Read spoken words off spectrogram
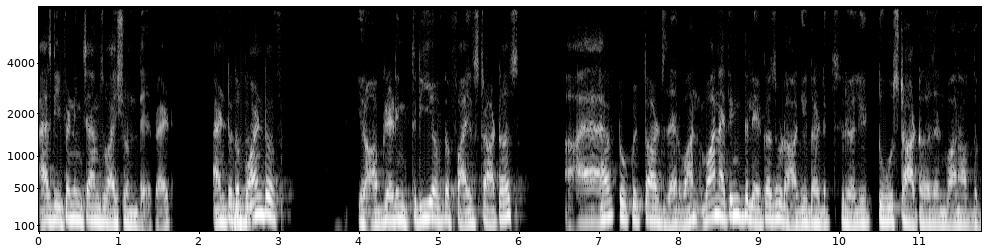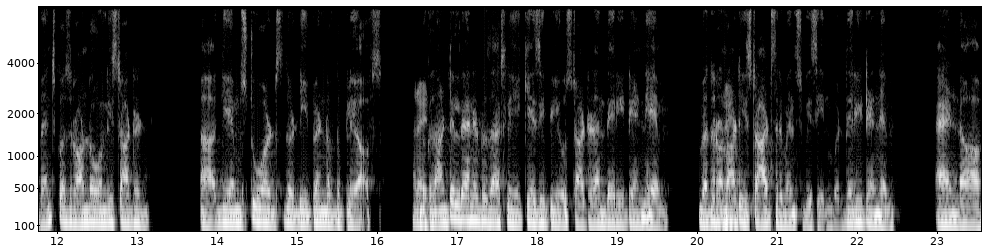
as defending champs, why shouldn't they, right? And to Mhm. the point of you know upgrading three of the five starters, I have two quick thoughts there. One, one, I think the Lakers would argue that it's really two starters and one off the bench because Rondo only started uh, games towards the deep end of the playoffs. Right. Because until then, it was actually KCP who started and they retained him. Whether or Right. not he starts remains to be seen, but they retained him. And uh,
